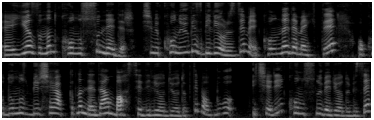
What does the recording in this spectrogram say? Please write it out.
E, yazının konusu nedir? Şimdi konuyu biz biliyoruz değil mi? Konu ne demekti? Okuduğumuz bir şey hakkında neden bahsediliyor diyorduk değil mi? Bu içeriğin konusunu veriyordu bize.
